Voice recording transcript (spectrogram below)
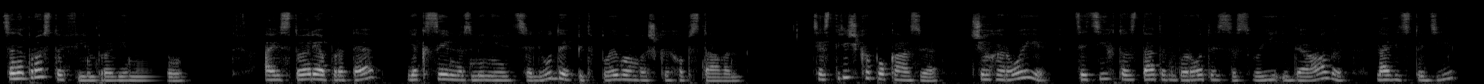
це не просто фільм про війну, а історія про те, як сильно змінюються люди під впливом важких обставин. Ця стрічка показує, що герої це ті, хто здатен боротись за свої ідеали навіть тоді,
